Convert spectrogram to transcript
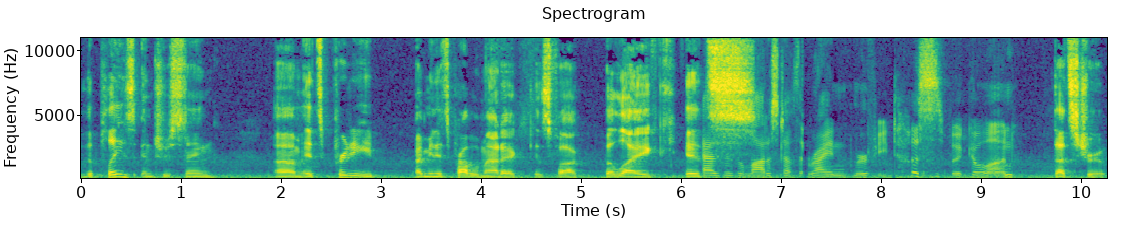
The play's interesting. Um, it's pretty. I mean, it's problematic as fuck, but like it's. As is a lot of stuff that Ryan Murphy does, but go on. That's true.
